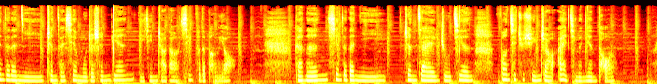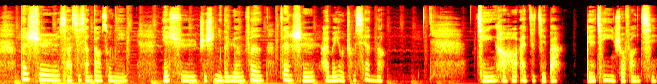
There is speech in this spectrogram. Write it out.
现在的你正在羡慕着身边已经找到幸福的朋友，可能现在的你正在逐渐放弃去寻找爱情的念头。但是小溪想告诉你，也许只是你的缘分暂时还没有出现呢。请好好爱自己吧，别轻易说放弃。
